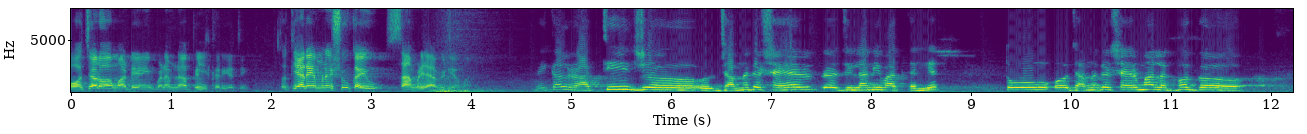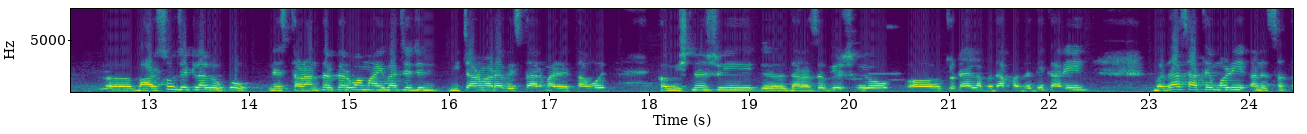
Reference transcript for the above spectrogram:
પહોંચાડવા માટેની પણ એમણે અપીલ કરી હતી. તો ત્યારે એમણે શું કહ્યું? સાંભળ્યા આ વિડીયોમાં. ગઈકાલ રાતથી જ જામનગર શહેર જિલ્લાની વાત કરીએ, તો જામનગર શહેરમાં લગભગ બારસો જેટલા લોકોને સ્થળાંતર કરવામાં આવ્યા છે, જે નીચાણવાળા વિસ્તારમાં રહેતા હોય. કમિશનરશ્રી ધારાસભ્યશ્રીઓ ચૂંટાયેલા બધા પદાધિકારી બધા સાથે મળી અને સતત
